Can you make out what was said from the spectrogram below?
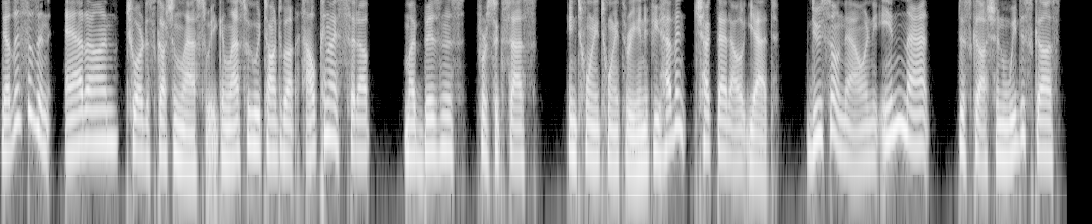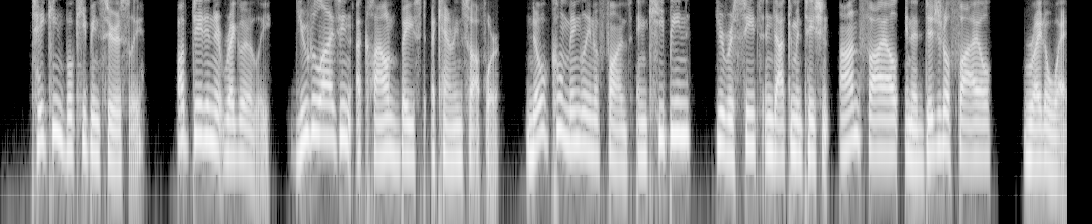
Now, this is an add on to our discussion last week. And last week we talked about how can I set up my business for success in 2023. And if you haven't checked that out yet, do so now. And in that discussion, we discussed taking bookkeeping seriously, updating it regularly, utilizing a cloud based accounting software, no commingling of funds, and keeping your receipts and documentation on file in a digital file right away.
